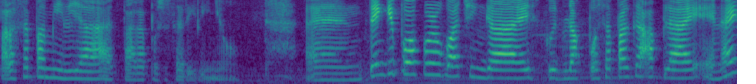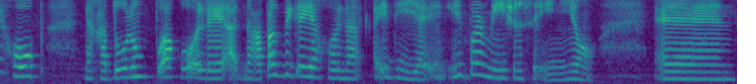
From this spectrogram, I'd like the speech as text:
para sa pamilya, at para po sa sarili nyo. And thank you po for watching guys. Good luck po sa pag-apply and I hope nakatulong po ako uli at nakapagbigay ako ng idea and information sa inyo. And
